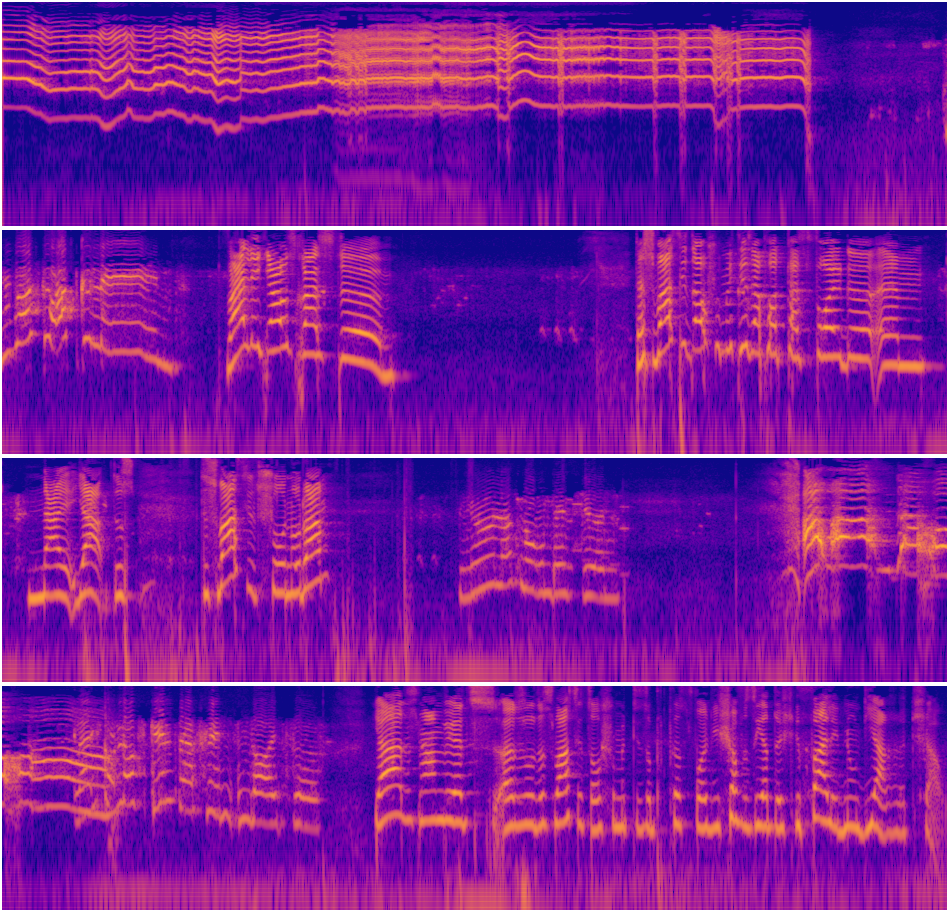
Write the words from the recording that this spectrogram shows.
Wieso hast du abgelehnt? Weil ich ausraste. Das war's jetzt auch schon mit dieser Podcast-Folge. Ähm, nein, ja, das, das war's jetzt schon, oder? Nö, lass noch ein bisschen. Aua! Gleich kommt noch Skins erfinden, Leute. Ja, das machen wir jetzt. Also, das war's jetzt auch schon mit dieser Podcast-Folge. Ich hoffe, sie hat euch gefallen und ja, ciao.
